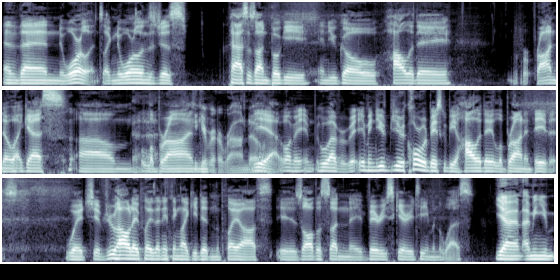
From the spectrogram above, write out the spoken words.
And then New Orleans, like New Orleans just passes on Boogie, and you go Holiday, Rondo, I guess, um, LeBron. could get rid of Rondo. Yeah, well, I mean whoever. But, I mean you, your core would basically be Holiday, LeBron, and Davis. Which, if Jrue Holiday plays anything like he did in the playoffs, is all of a sudden a very scary team in the West. yeah, and I mean, you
